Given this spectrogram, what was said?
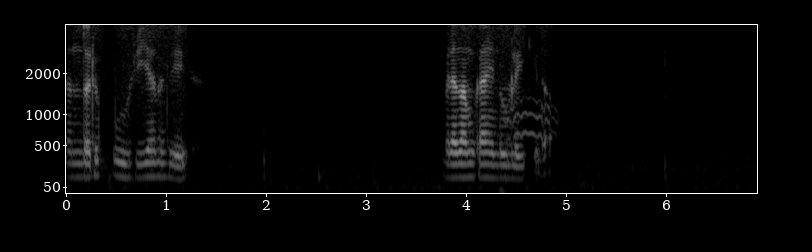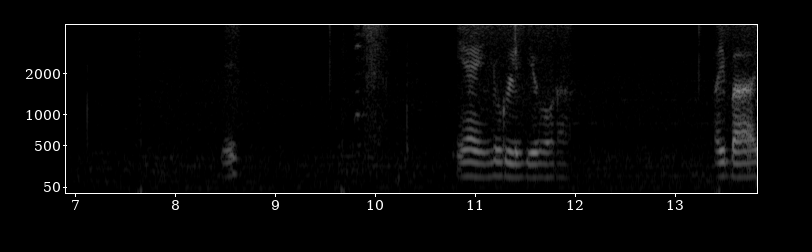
എന്തൊരു കുഴിയാണ് കേസ് ഇവരെ നമുക്ക് അതിന്റെ ഉള്ളിലേക്ക് ഇടാം. നീ അതിന്റെ ഉള്ളിലേക്ക് പോടാ ബൈ ബൈ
